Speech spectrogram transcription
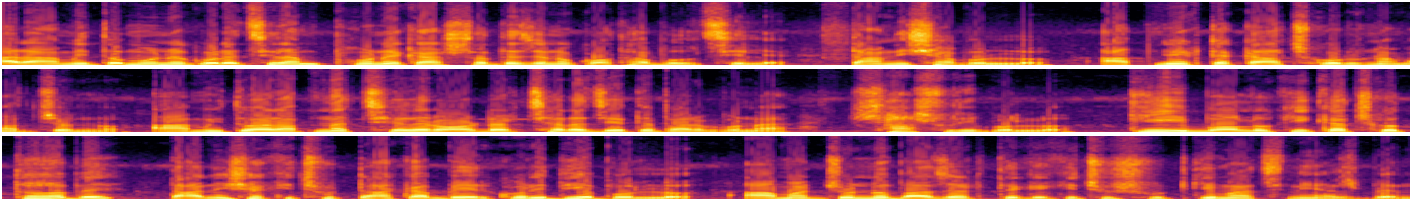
আর আমি তো মনে করেছিলাম ফোনে কার সাথে যেন কথা বলছিলে। তানিশা বলল, আপনি একটা কাজ করুন আমার জন্য। আমি তো আর আপনার ছেলের অর্ডার ছাড়া যেতে পারব না, শাশুড়ি বলল। কি, বলো কি কাজ করতে হবে? তানিশা কিছু টাকা বের করে দিয়ে বলল, আমার জন্য বাজার থেকে কিছু শুটকি মাছ নিয়ে আসবেন।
